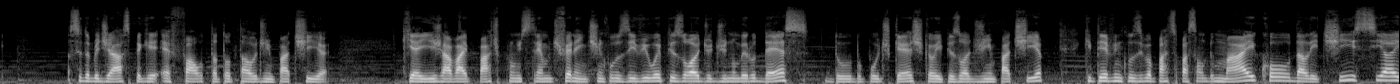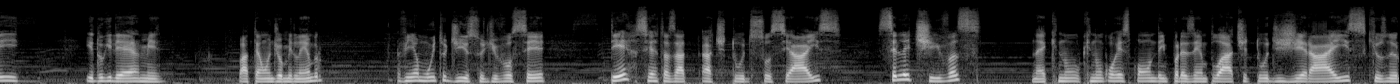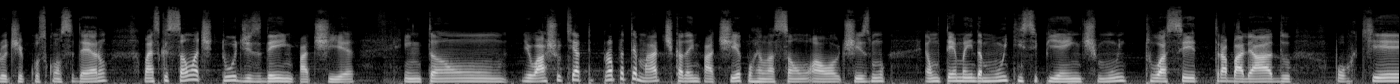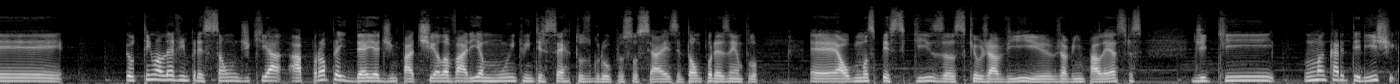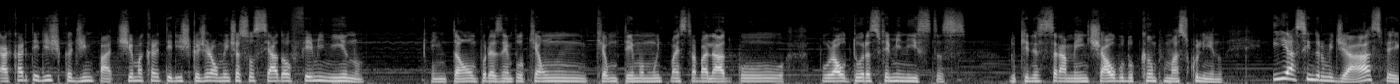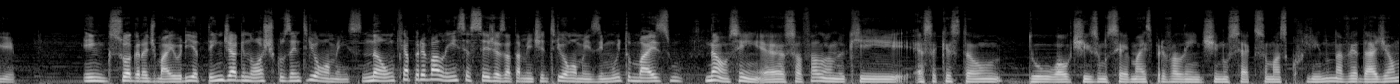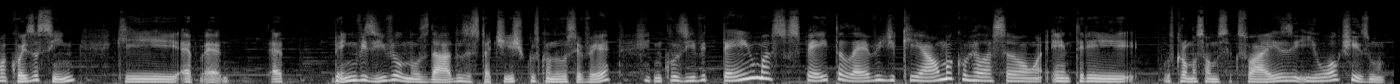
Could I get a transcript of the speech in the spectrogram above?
a síndrome de Asperger é falta total de empatia. Que aí já vai parte para um extremo diferente. Inclusive o episódio de número 10 do, do podcast, que é o episódio de empatia, que teve inclusive a participação do Michael, da Letícia e, e do Guilherme, até onde eu me lembro, vinha muito disso, de você ter certas atitudes sociais seletivas, né, que, não, que não correspondem, por exemplo, a atitudes gerais que os neurotípicos consideram, mas que são atitudes de empatia. Então, eu acho que a própria temática da empatia com relação ao autismo é um tema ainda muito incipiente, muito a ser trabalhado, porque eu tenho a leve impressão de que a, a, própria ideia de empatia ela varia muito entre certos grupos sociais. Então, por exemplo, é, algumas pesquisas que eu já vi, eu já vi em palestras, de que uma característica, a característica de empatia é uma característica geralmente associada ao feminino. Então, por exemplo, que é um, que é um tema muito mais trabalhado por, por autoras feministas do que necessariamente algo do campo masculino. E a síndrome de Asperger, em sua grande maioria, tem diagnósticos entre homens. Não que a prevalência seja exatamente entre homens, e muito mais. Não, sim, é só falando que essa questão do autismo ser mais prevalente no sexo masculino, na verdade é uma coisa sim, que é, é, é bem visível nos dados estatísticos quando você vê. Inclusive tem uma suspeita leve de que há uma correlação entre os cromossomos sexuais e o autismo.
